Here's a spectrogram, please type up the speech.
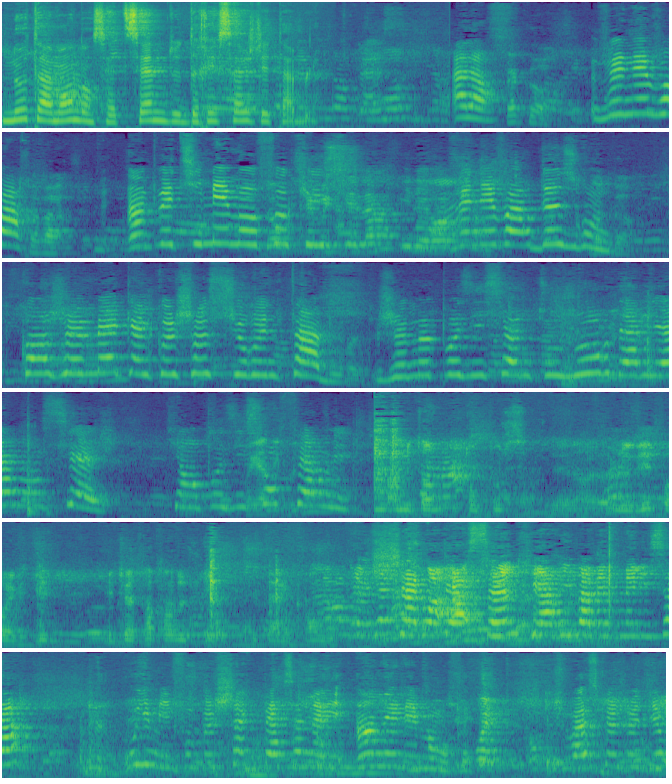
notamment dans cette scène de dressage des tables. Alors, venez voir. Un petit mémo focus. Venez voir deux secondes. Quand je mets quelque chose sur une table, je me positionne toujours derrière mon siège, qui est en position fermée. En mettant ton pouce euh, levé pour éviter. Et tu attrapes par-dessus. C'est un écran. Chaque personne qui arrive avec Mélissa Oui, mais il faut que chaque personne ait un élément en fait. Tu vois ce que je veux dire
